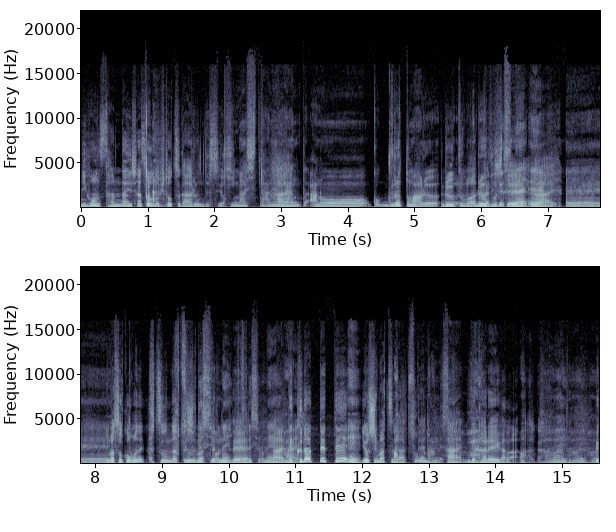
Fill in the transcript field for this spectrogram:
日本三大車窓の一つがあるんですよ。来ましたね、はい。なんとあのーこうぐるっと回るループもあったループりして、ですね。ええはい、えー今そこもね普通になってしまってるんで通ですよね。はい、ではい。下ってってええ。吉松があって、あそうなんではい、ではいカレー川がああって、はいはいはい。で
